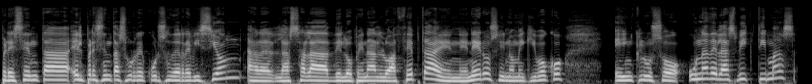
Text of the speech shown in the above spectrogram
presenta, él presenta su recurso de revisión, la sala de lo penal lo acepta en enero, si no me equivoco, e incluso una de las víctimas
